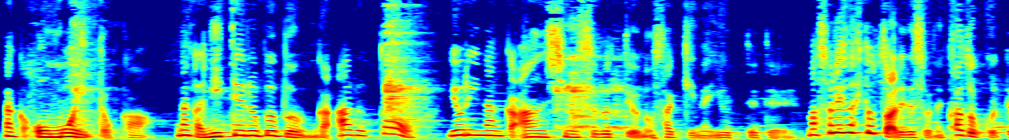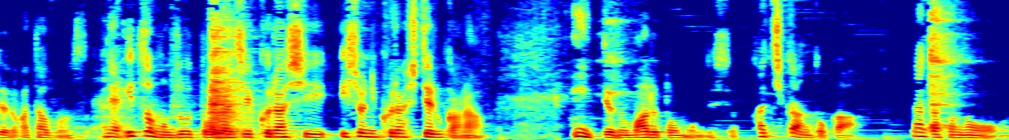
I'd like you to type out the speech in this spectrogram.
なんか思いとか、なんか似てる部分があると、よりなんか安心するっていうのをさっきね言ってて。まあそれが一つあれですよね。家族っていうのが多分ね、いつもずっと同じ暮らし、一緒に暮らしてるから、いいっていうのもあると思うんですよ。価値観とか、なんかその、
